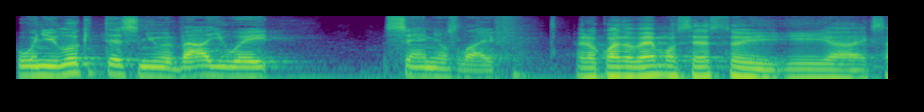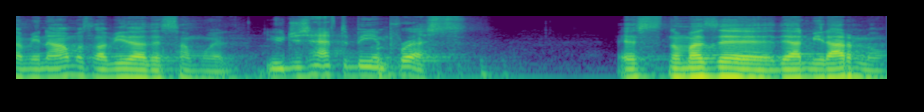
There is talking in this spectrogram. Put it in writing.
When you look at this and you evaluate Samuel's life, Pero cuando vemos esto y, y, ah, examinamos la vida de Samuel, you just have to be impressed. es nomás de, de admirarlo.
